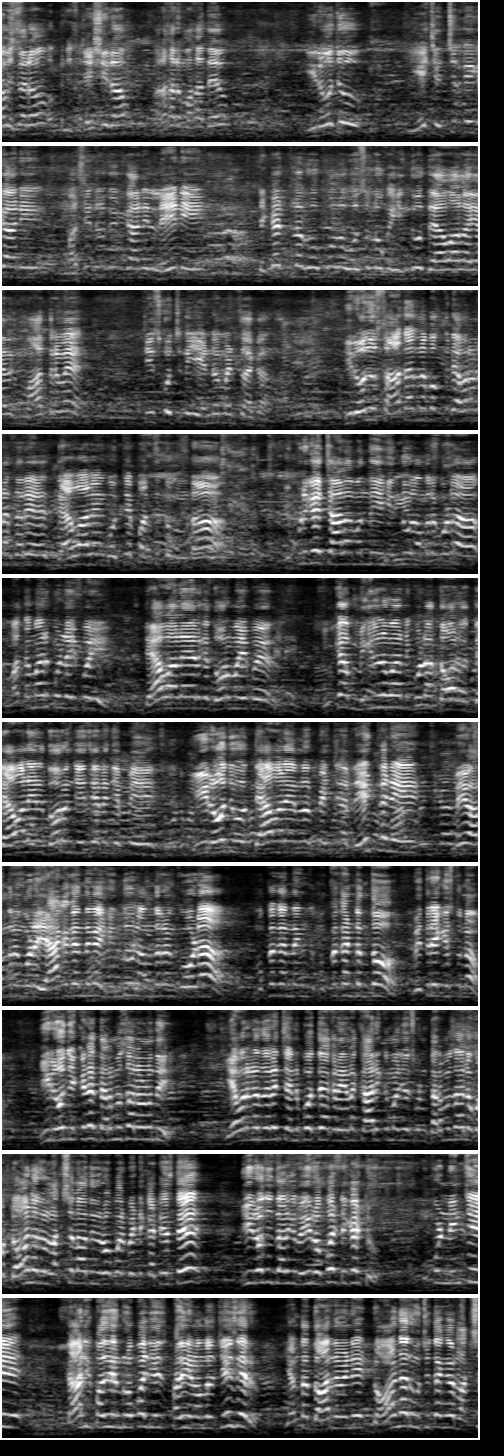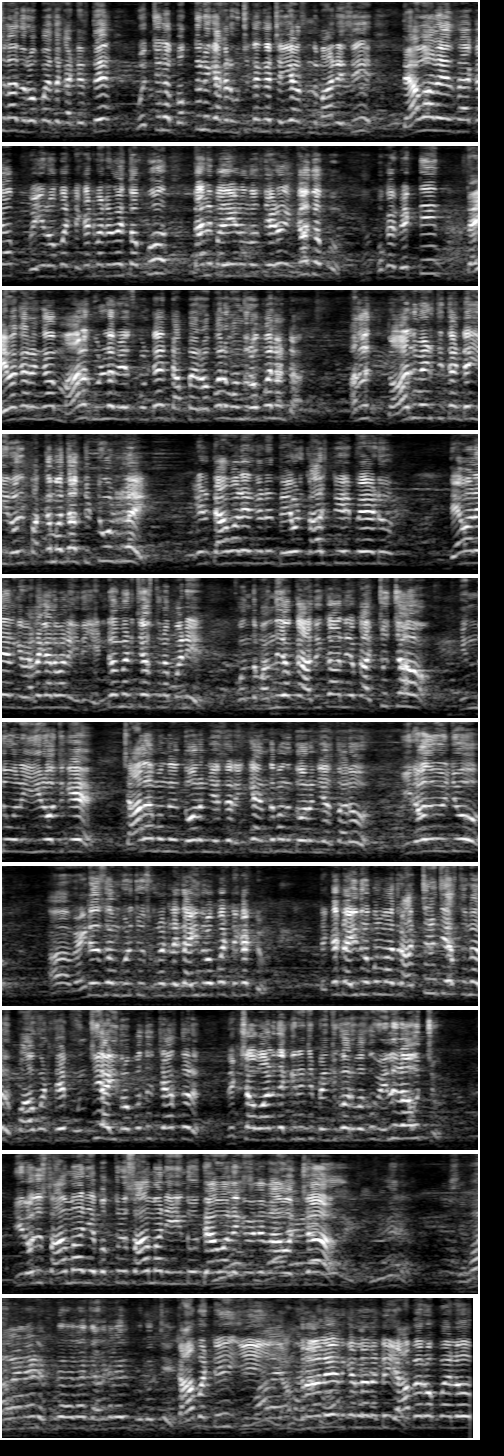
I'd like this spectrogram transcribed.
నమస్కారం. జై శ్రీరామ్. హరహర మహాదేవ్. ఈరోజు ఏ చర్చిలకి కానీ మసీదులకి కానీ లేని టికెట్ల రూపంలో వసూలు ఒక హిందూ దేవాలయాలకు మాత్రమే తీసుకొచ్చింది ఈ ఎండోమెంట్ శాఖ. ఈరోజు సాధారణ భక్తుడు ఎవరైనా సరే దేవాలయానికి వచ్చే పరిస్థితి ఉందా? ఇప్పటికే చాలా మంది హిందువులందరూ కూడా మత మార్పులు అయిపోయి దేవాలయాలకు దూరం అయిపోయారు. ఇంకా మిగిలిన వారిని కూడా దూర- దేవాలయానికి దూరం చేసేయాలని చెప్పి ఈ రోజు దేవాలయంలో పెంచిన రేట్లని మేము అందరం కూడా ఏకగంధంగా హిందువులందరం కూడా ముఖగంధం ముఖకంఠంతో వ్యతిరేకిస్తున్నాం. ఈ రోజు ఇక్కడే ధర్మశాల ఉంది. ఎవరైనా సరే చనిపోతే అక్కడ ఏమైనా కార్యక్రమాలు చేసుకుంటే ధర్మశాల ఒక డోనర్ లక్షలాది రూపాయలు పెట్టి కట్టేస్తే ఈ రోజు దానికి వెయ్యి రూపాయలు టికెట్ ఇప్పటి నుంచి దానికి పదిహేను రూపాయలు చేసి పదిహేను వందలు చేశారు. ఎంత దారుణమైన డోనర్ ఉచితంగా లక్షలాది రూపాయలతో కట్టిస్తే వచ్చిన భక్తులకి అక్కడ ఉచితంగా చేయాల్సింది మానేసి దేవాలయ శాఖ వెయ్యి రూపాయలు టికెట్ పెట్టడమే తప్పు దాన్ని పదిహేను వందలు చేయడం ఇంకా తప్పు. ఒక వ్యక్తి దైవకరంగా మాల గుళ్ళో వేసుకుంటే డెబ్బై రూపాయలు వంద రూపాయలు అంట అసలు దారుణమైన స్థితి అంటే ఈ రోజు పక్క మతాలు తిట్టుకుంటున్నాయి ఇక్కడ దేవాలయం కంటే దేవుడు కాస్ట్లీ అయిపోయాడు. దేవాలయానికి వెళ్ళగలమని ఇది ఎండోమెంట్ చేస్తున్న పని. కొంతమంది యొక్క అధికారుల యొక్క అత్యుత్సాహం. హిందువులు ఈ రోజుకే చాలా మందిని దూరం చేశారు ఇంకా ఎంతమంది దూరం చేస్తారు? ఈ రోజు ఆ, వెంకటేశ్వర స్వామి గుడి చూసుకున్నట్లయితే ఐదు రూపాయలు టికెట్ టికెట్ ఐదు రూపాయలు మాత్రం అర్చన చేస్తున్నారు. పావుగంట సేపు ఉంచి ఐదు రూపాయలతో చేస్తాడు రిక్షా వాళ్ళ దగ్గర నుంచి పెంచుకోరు వరకు వెళ్ళి రావచ్చు. ఈ రోజు సామాన్య భక్తుడు సామాన్య హిందూ దేవాలయానికి వెళ్ళి రావచ్చా? కాబట్టి ఈ మంత్రాలయానికి వెళ్ళాలంటే యాభై రూపాయలు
